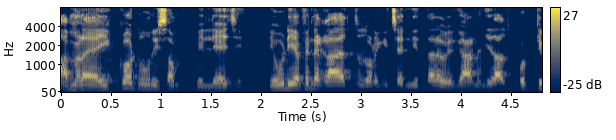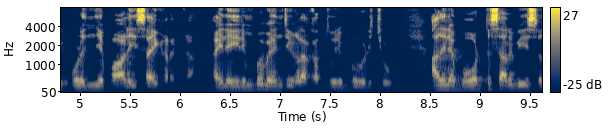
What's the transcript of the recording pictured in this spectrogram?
നമ്മളെ eco tourism village U D എഫിന്റെ കാലത്ത് തുടങ്ങി ചെന്നിത്തല ഉദ്ഘാടനം ചെയ്ത് അത് പൊട്ടിപ്പൊളിഞ്ഞ് പാളീസായി കിടക്കുകയാണ്. അതിലെ ഇരുമ്പ് ബെഞ്ചുകളൊക്കെ തുരുമ്പ് പിടിച്ചു. അതിലെ ബോട്ട് സർവീസ്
